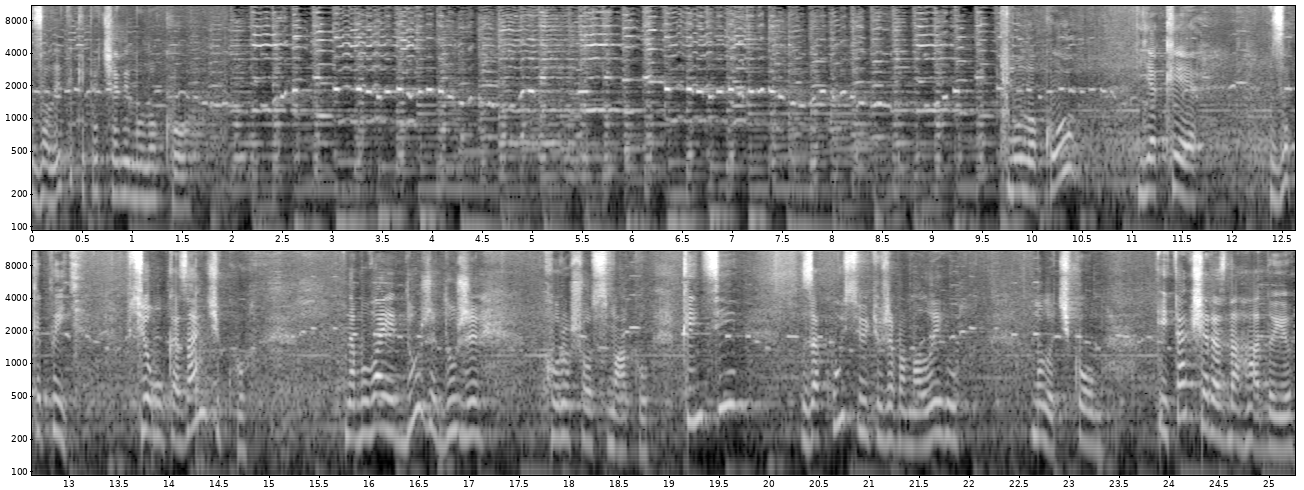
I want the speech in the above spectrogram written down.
залити кипячене молоко. Молоко, яке закипить в цьому казанчику, набуває дуже-дуже хорошого смаку. В кінці закусюють вже мамалигу молочком. І так ще раз нагадую,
